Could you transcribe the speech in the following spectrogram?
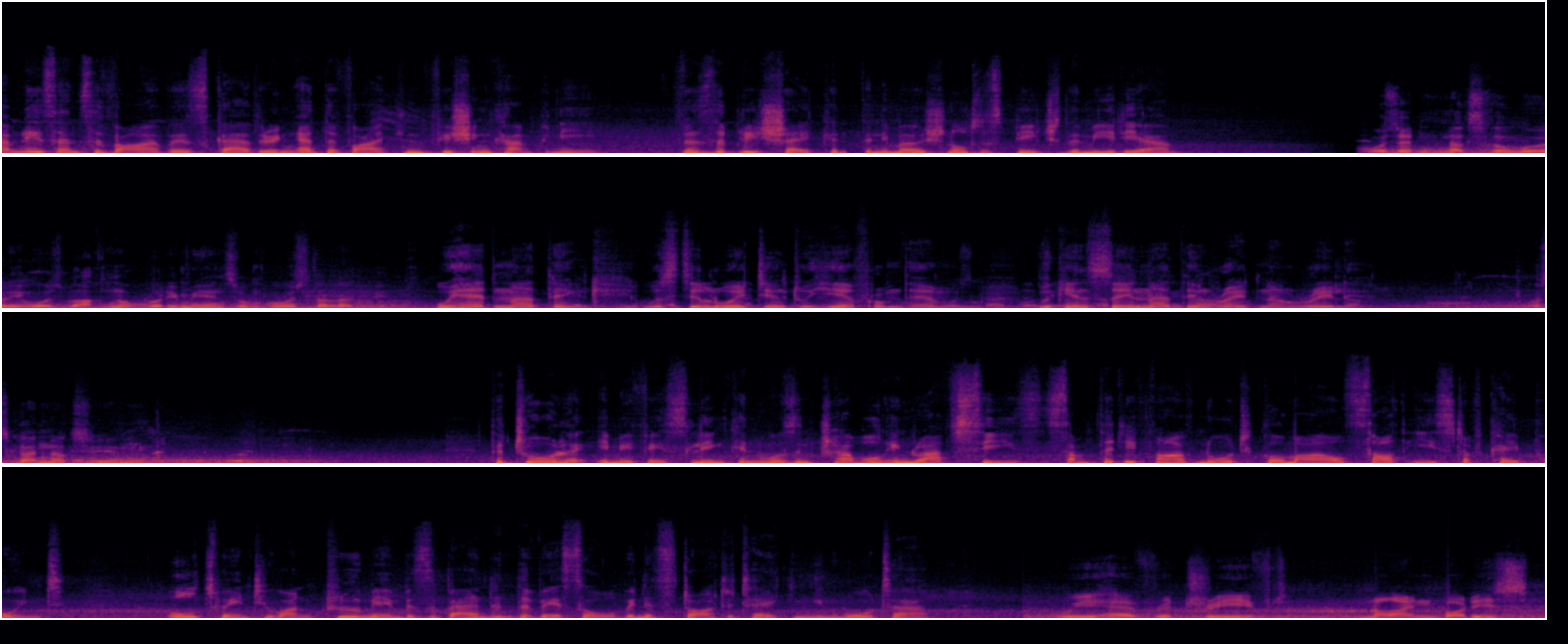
Families and survivors gathering at the Viking Fishing Company, visibly shaken and emotional to speak to the media. Ons het niks gehoor nie. Ons wag nog vir die mense om vir ons te laat weet. We had nothing. We're still waiting to hear from them. We can say nothing right now, really. Ons kan niks sê nie. The trawler MFS Lincoln was in trouble in rough seas, some 35 nautical miles southeast of Cape Point. All 21 crew members abandoned the vessel when it started taking in water. We have retrieved nine bodies,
